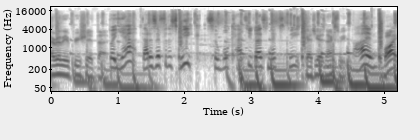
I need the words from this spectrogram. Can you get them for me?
I really appreciate that. But yeah, that is it for this week. So we'll catch you guys next week. Catch you guys next week. Bye. Bye.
